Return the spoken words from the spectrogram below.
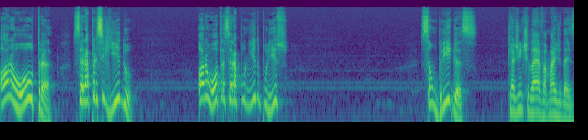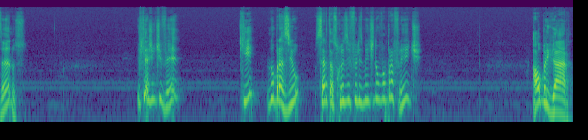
hora ou outra será perseguido. Hora ou outra será punido por isso. São brigas que a gente leva há mais de 10 anos e que a gente vê que no Brasil certas coisas infelizmente não vão para frente. Ao brigar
